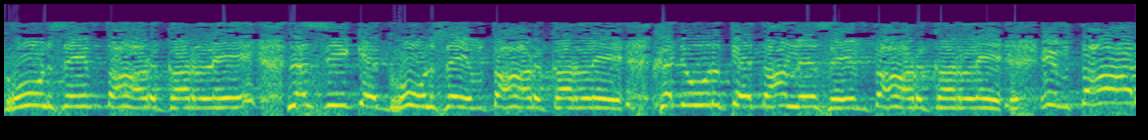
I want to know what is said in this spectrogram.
گھونٹ سے افطار کر لے، لسی کے گھونٹ سے افطار کر لے، کھجور کے دانے سے افطار کر لے۔ افطار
